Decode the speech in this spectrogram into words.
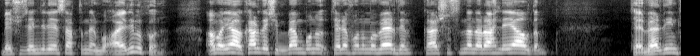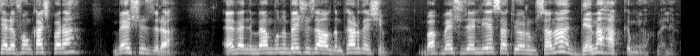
550 liraya sattım derim. Bu ayrı bir konu. Ama ya kardeşim ben bunu telefonumu verdim. Karşısında da rahleyi aldım. Te verdiğim telefon kaç para? 500 lira. Efendim ben bunu 500 aldım kardeşim. Bak 550'ye satıyorum sana deme hakkım yok benim.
